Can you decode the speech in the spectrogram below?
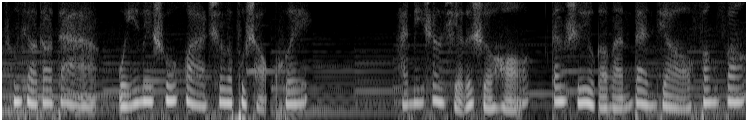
从小到大，我因为说话吃了不少亏。还没上学的时候，当时有个玩伴叫芳芳，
